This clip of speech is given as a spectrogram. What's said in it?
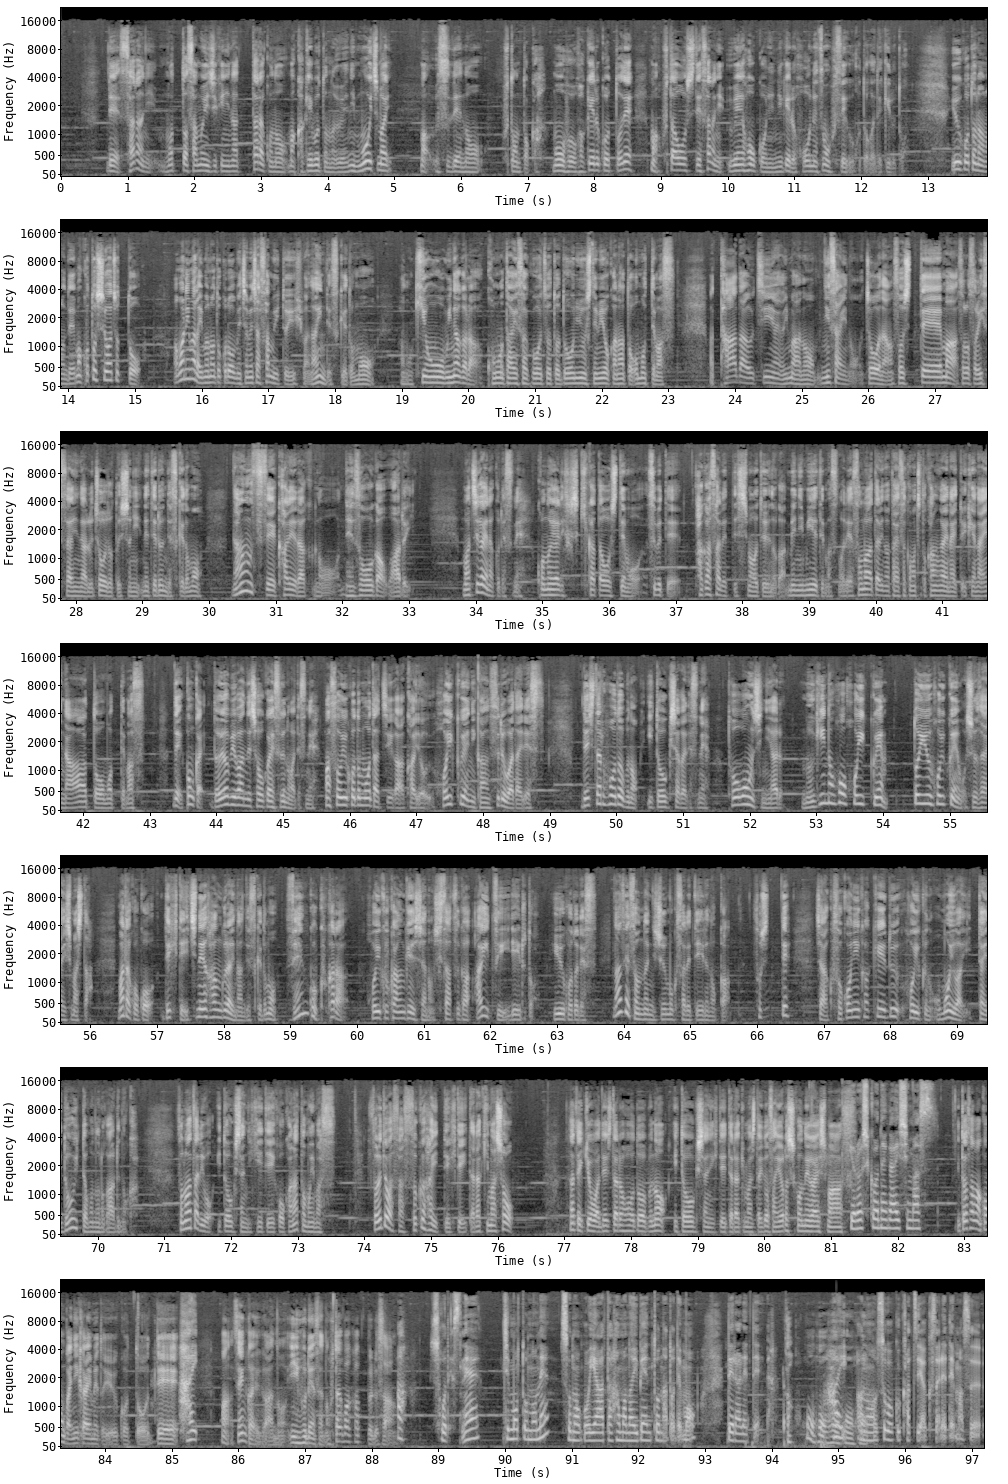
で、さらにもっと寒い時期になったら、この、まあ、掛け布団の上にもう一枚、まあ、薄手の布団とか毛布をかけることで、まあ、蓋をしてさらに上方向に逃げる放熱も防ぐことができるということなので、まあ、今年はちょっと、あまりまだ今のところめちゃめちゃ寒いという日はないんですけども、あの、気温を見ながらこの対策をちょっと導入してみようかなと思ってます。まただ、うちには今あの、2歳の長男、そしてまあ、そろそろ1歳になる長女と一緒に寝てるんですけども、なんせ彼らの寝相が悪い。間違いなくですね、このやり方をしても全て剥がされてしまうというのが目に見えてますので、そのあたりの対策もちょっと考えないといけないなぁと思ってます。で、今回土曜日版で紹介するのはですね、まあそういう子供たちが通う保育園に関する話題です。デジタル報道部の伊藤記者がですね、東温市にある麦の穂保育園という保育園を取材しました。まだここできて1年半ぐらいなんですけども、全国から保育関係者の視察が相次いでいるということです。なぜそんなに注目されているのか、そして、じゃあそこにかける保育の思いは一体どういったものがあるのか、そのあたりを伊藤記者に聞いていこうかなと思います。それでは早速入ってきていただきましょう。さて今日はデジタル報道部の伊藤記者に来ていただきました。伊藤さんよろしくお願いします。よろしくお願いします。伊藤さんは今回2回目ということで、はい。まあ前回があのインフルエンサーの双葉カップルさん。あ、そうですね。地元のね、その後、八幡浜のイベントなどでも出られて、あ、ほうほうほうほうほう。はい、あの、すごく活躍されてます。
